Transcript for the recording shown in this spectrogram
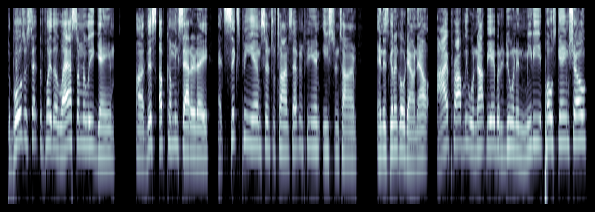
the Bulls are set to play their last Summer League game uh, this upcoming Saturday at 6 p.m. Central Time, 7 p.m. Eastern Time and it's going to go down. Now, I probably will not be able to do an immediate post game show,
